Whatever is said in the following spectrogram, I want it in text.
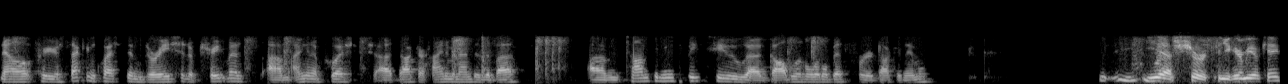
Now, for your second question, duration of treatments, um, I'm going to push uh, Dr. Heineman under the bus. Um, Tom, can you speak to uh, GOBLET a little bit for Dr. Newman? Yeah, sure. Can you hear me okay?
